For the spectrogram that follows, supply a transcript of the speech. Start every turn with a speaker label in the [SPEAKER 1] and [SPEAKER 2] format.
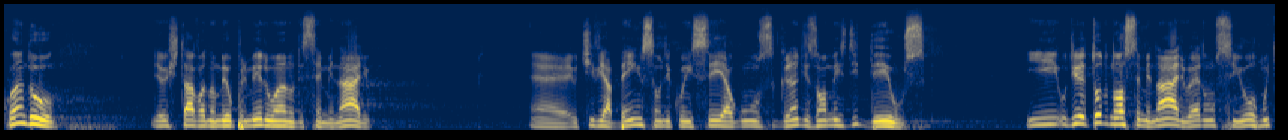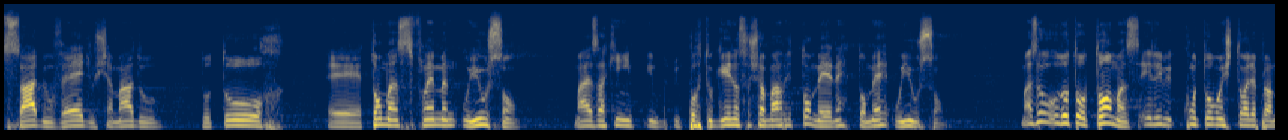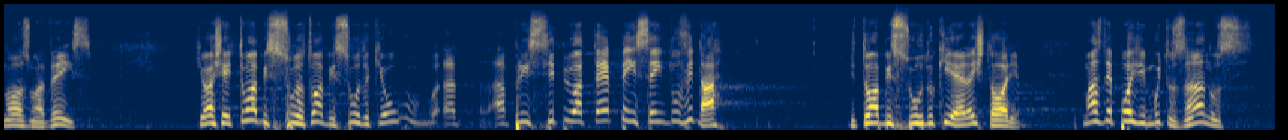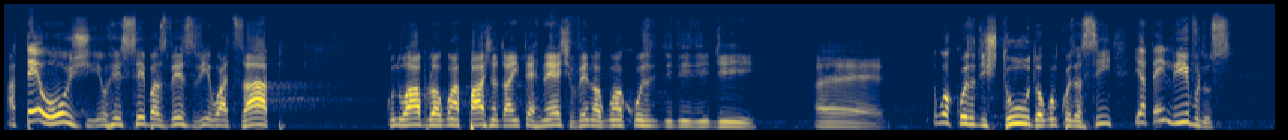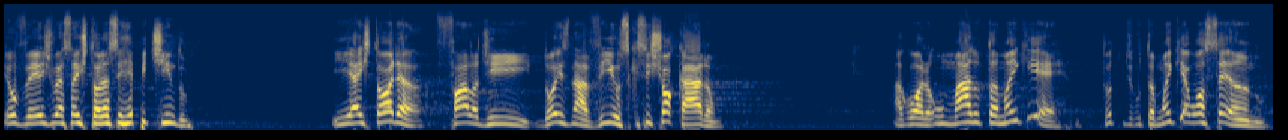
[SPEAKER 1] Quando eu estava no meu primeiro ano de seminário, é, eu tive a bênção de conhecer alguns grandes homens de Deus. E o diretor do nosso seminário era um senhor muito sábio, um velho, chamado Dr. É, Thomas Fleming Wilson. Mas aqui em, em, em, português nós só chamávamos de Tomé, né? Tomé Wilson. Mas o, o Dr. Thomas, ele contou uma história para nós uma vez, que eu achei tão absurda, tão absurda, que eu a princípio eu até pensei em duvidar de tão absurdo que era a história. Mas depois de muitos anos, até hoje eu recebo às vezes via WhatsApp, quando abro alguma página da internet, vendo alguma coisa de, de, de, de é, alguma coisa de estudo, alguma coisa assim, e até em livros, eu vejo essa história se repetindo. E a história fala de dois navios que se chocaram. Agora, um mar do tamanho que é, o tamanho que é o oceano,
